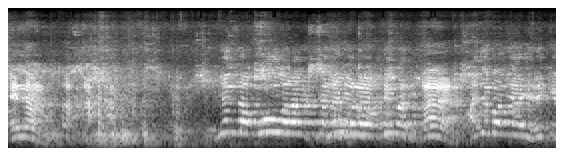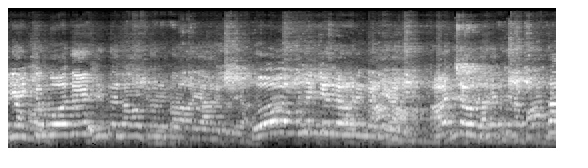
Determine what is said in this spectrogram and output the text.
என்ன? இந்த இருக்கின்ற இருக்கும்போது இந்த நமக்கு ஓ ஆண்டவர். தளத்தில் பார்த்தா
